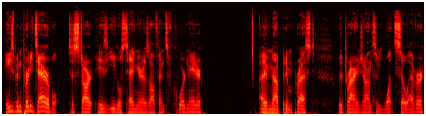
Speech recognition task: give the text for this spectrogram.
he's been pretty terrible to start his Eagles tenure as offensive coordinator. I have not been impressed with Brian Johnson whatsoever.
